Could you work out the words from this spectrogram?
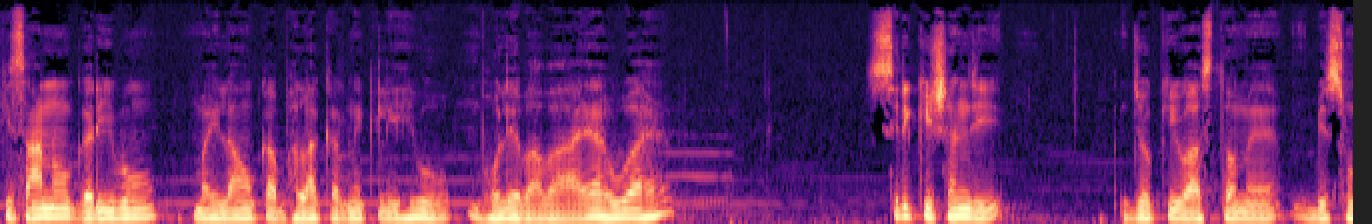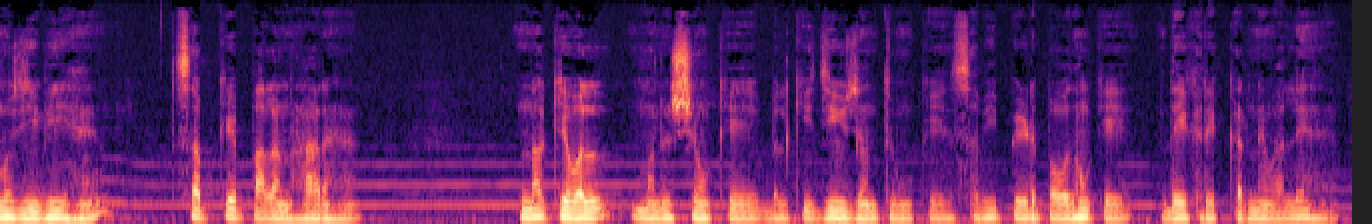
किसानों, गरीबों, महिलाओं का भला करने के लिए ही वो भोले बाबा आया हुआ है। श्री किशन जी, जो कि वास्तव में विष्णु जी भी हैं, सबके पालनहार हैं। न केवल मनुष्यों के, बल्कि जीव जंतुओं के, सभी पेड़ पौधों के देख रेख करने वाले हैं।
